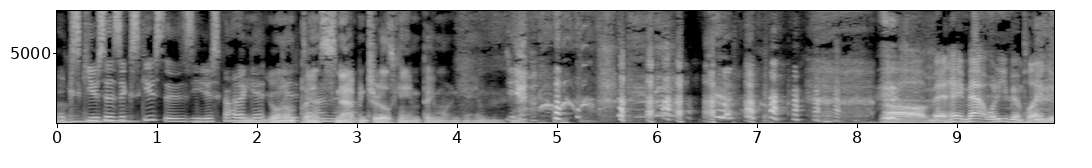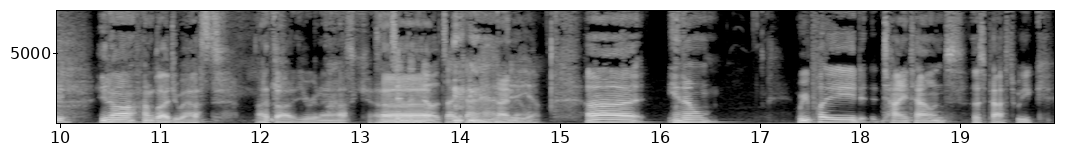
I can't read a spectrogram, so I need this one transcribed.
excuses, excuses. You just gotta You get, going get on it playing done, Snapping Turtles game, big one game. Oh man, hey Matt, what have you been playing, dude? You know, I'm glad you asked. I thought you were going to ask. It's in the Uh, notes. I kind of have I to. know. Yeah. Uh, you know, we played Tiny Towns this past week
